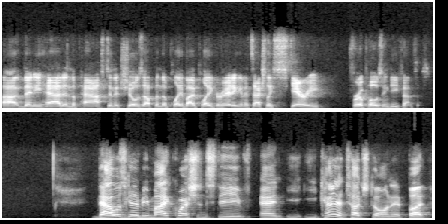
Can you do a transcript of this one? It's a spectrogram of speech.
uh, than he had in the past, and it shows up in the play-by-play grading, and it's actually scary for opposing defenses. That was going to be my question, Steve, and you, you kind of touched on it, but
